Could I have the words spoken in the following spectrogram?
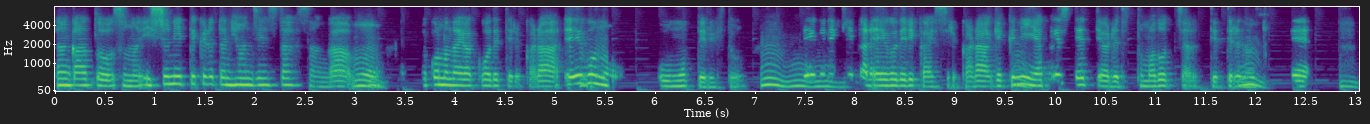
なんかあと、その一緒に行ってくれた日本人スタッフさんが、もう、うん。そこの大学を出てるから、英語のを持ってる人、うんうんうん。英語で聞いたら英語で理解するから、逆に訳してって言われて戸惑っちゃうって言ってるのを聞いて、うん。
